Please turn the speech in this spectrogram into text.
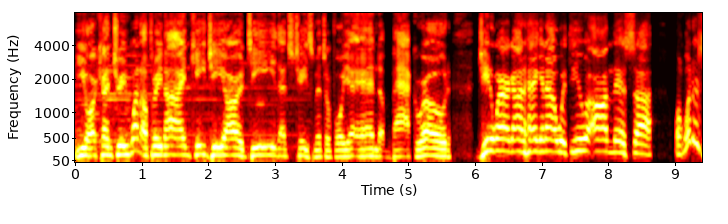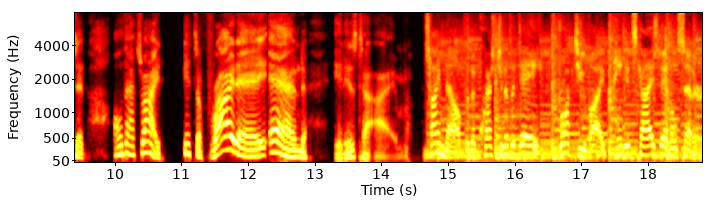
Your Country 1039 KGRT. That's Chase Mitchell for you and Back Road. Gina Aragon hanging out with you on this. Uh, well, what is it? Oh, that's right. It's a Friday and it is time. Time now for the question of the day, brought to you by Painted Skies Dental Center,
